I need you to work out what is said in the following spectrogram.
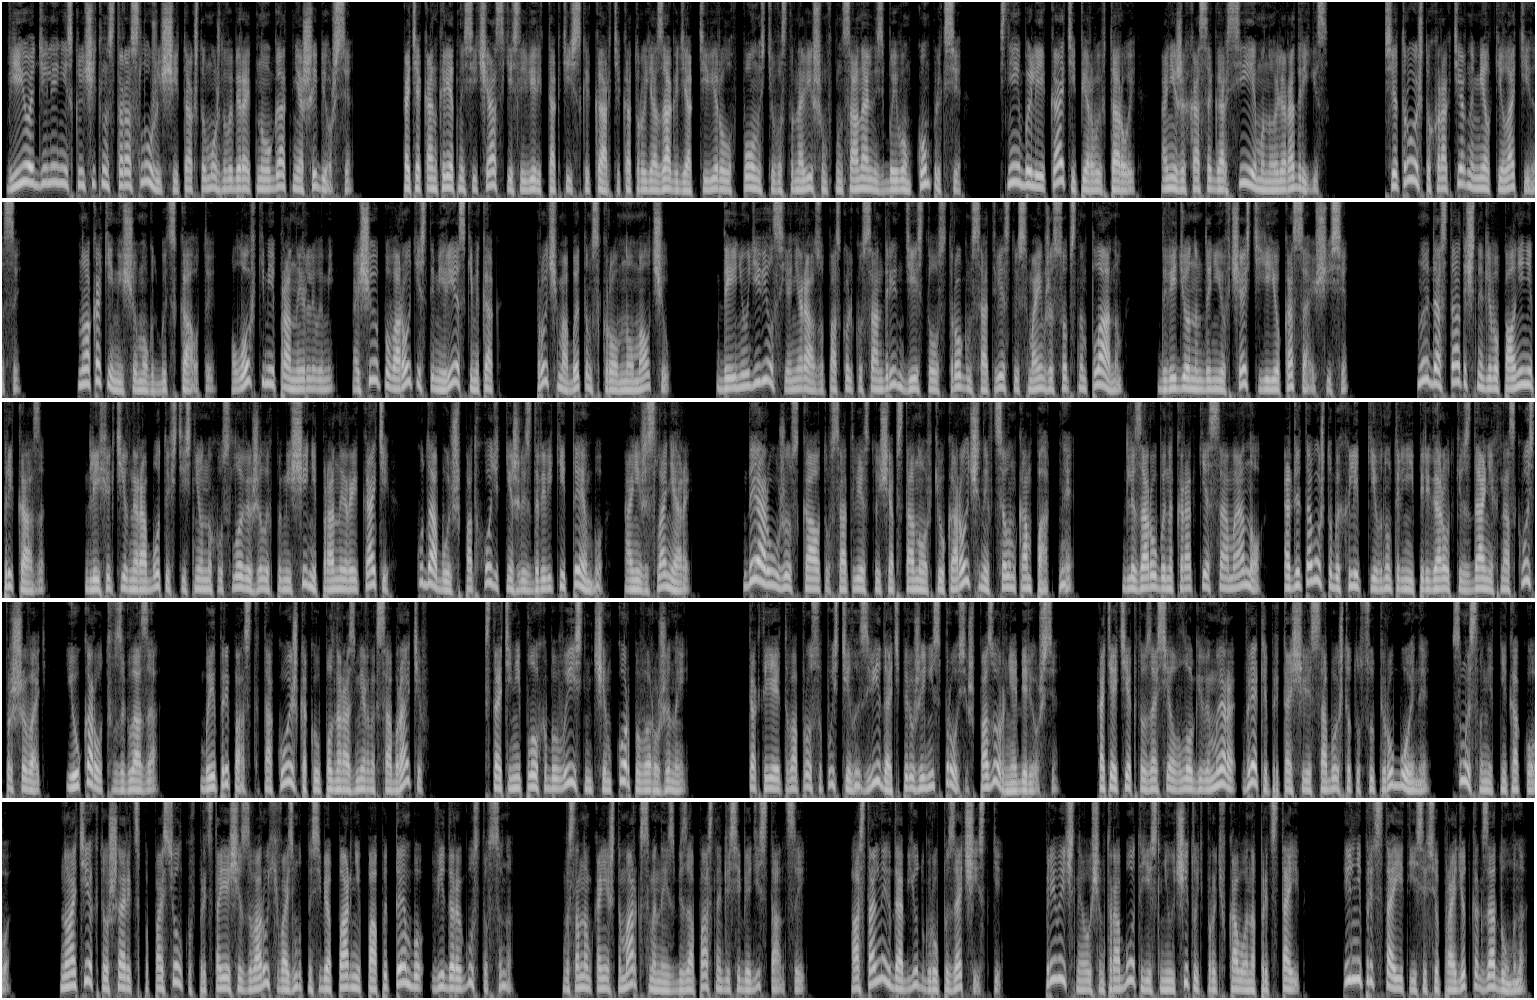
В ее отделении исключительно старослужащие, так что можно выбирать наугад, не ошибешься. Хотя конкретно сейчас, если верить тактической карте, которую я загодя активировал в полностью восстановившем функциональность боевом комплексе, с ней были и Кати, первый и второй, они же Хосе Гарсия и Мануэль Родригес. Все трое, что характерно, мелкие латиносы. Ну а какими еще могут быть скауты? Ловкими и пронырливыми, а еще и поворотистыми, резкими, как... Впрочем, об этом скромно умолчу. Да и не удивился я ни разу, поскольку Сандрин действовал в строгом соответствии с моим же собственным планом, доведенным до нее в части ее касающейся. Ну и достаточно для выполнения приказа. Для эффективной работы в стесненных условиях жилых помещений Проныра и Кати куда больше подходит, нежели здоровяки Тембо, они же слоняры. Да и оружие у скаутов в соответствующей обстановке укороченное в целом компактное. Для зарубы на коротке самое оно, а для того, чтобы хлипкие внутренние перегородки в зданиях насквозь прошивать и у коротов за глаза. Боеприпас-то такой же, как и у полноразмерных собратьев. Кстати, неплохо бы выяснить, чем корпы вооружены. Как-то я этот вопрос упустил из вида, а теперь уже и не спросишь, позор не оберешься. Хотя те, кто засел в логове мэра, вряд ли притащили с собой что-то суперубойное. Смысла нет никакого. Ну а те, кто шарится по поселку, в предстоящей заварухе возьмут на себя парни папы Тембо Видера Густавсона. В основном, конечно, марксмены из безопасной для себя дистанции. А остальных добьют группы зачистки. Привычная, в общем-то, работа, если не учитывать, против кого она предстоит. Или не предстоит, если все пройдет как задумано.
